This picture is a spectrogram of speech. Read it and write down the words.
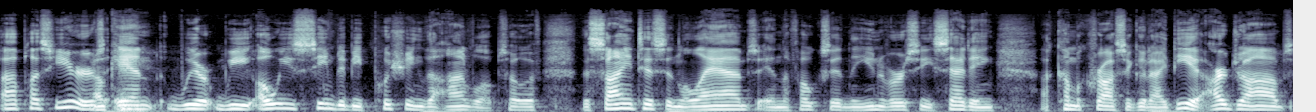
uh, plus years, Okay. and we're, we always seem to be pushing the envelope. So if the scientists in the labs and the folks in the university setting uh, come across a good idea, our jobs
